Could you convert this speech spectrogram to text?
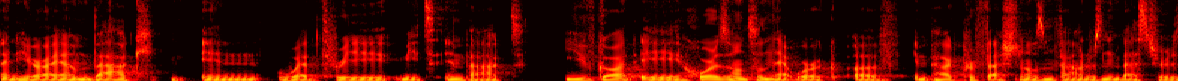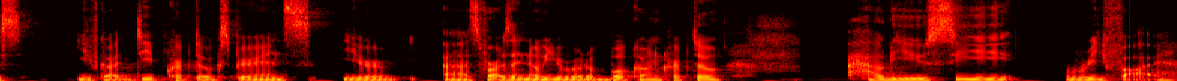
And here I am back in Web3 meets impact. You've got a horizontal network of impact professionals and founders and investors. You've got deep crypto experience. You're, uh, as far as I know, you wrote a book on crypto. How do you see refi,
